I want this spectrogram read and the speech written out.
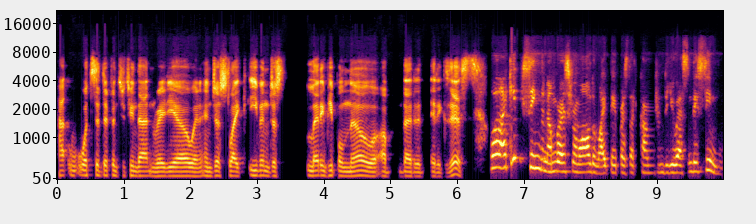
how, what's the difference between that and radio and and just like even just letting people know uh, that it, it exists. Well, I keep seeing the numbers from all the white papers that come from the U.S. and they seem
